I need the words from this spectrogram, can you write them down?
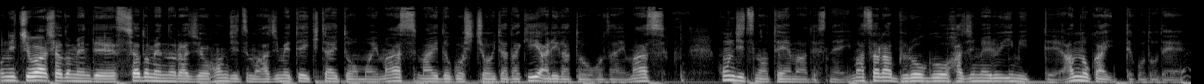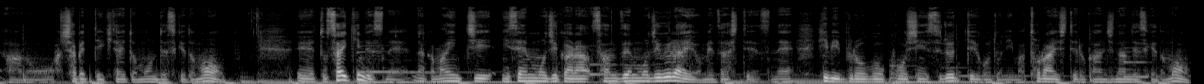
こんにちは、シャドメンです。シャドメンのラジオ本日も始めていきたいと思います。毎度ご視聴いただきありがとうございます。本日のテーマはですね、今更ブログを始める意味ってあんのかいってことで、あの、喋っていきたいと思うんですけども、えー、と最近ですねなんか毎日2000文字から3000文字ぐらいを目指してですね日々ブログを更新するっていうことに今トライしてる感じなんですけども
